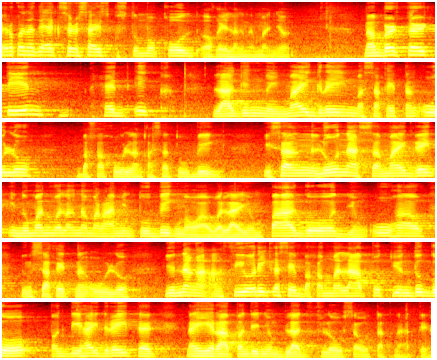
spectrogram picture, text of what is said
Pero kung nag-exercise, gusto mo cold, okay lang naman yon. Number 13, headache. Laging may migraine, masakit ng ulo, baka kulang ka sa tubig. Isang lunas sa migraine, inuman mo lang na maraming tubig, mawawala yung pagod, yung uhaw, yung sakit ng ulo. Yun na nga, ang theory kasi baka malapot yung dugo, pag dehydrated, nahihirapan din yung blood flow sa utak natin.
